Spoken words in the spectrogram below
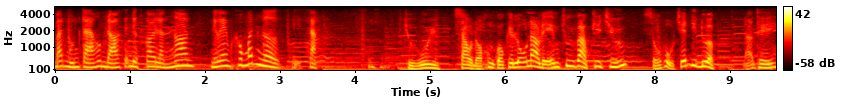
Bát bún cá hôm đó sẽ được coi là ngon nếu em không bất ngờ bị sặc. Trời ơi Sao đó không có cái lỗ nào để em chui vào kia chứ? Xấu hổ chết đi được. Đã thế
